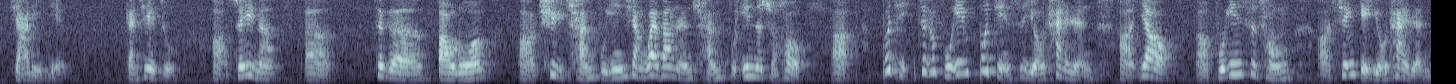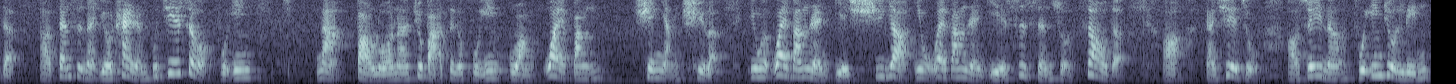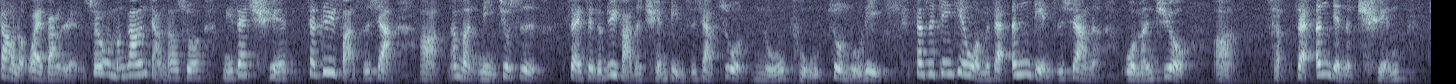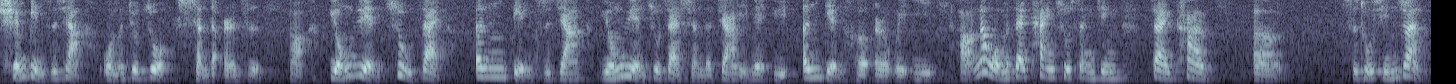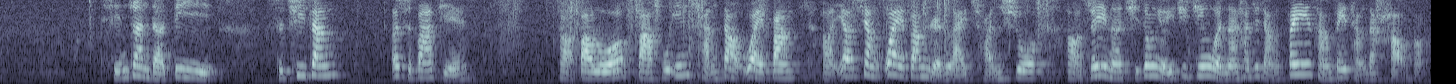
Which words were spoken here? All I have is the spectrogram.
家里面。感谢主啊！所以呢，呃，这个保罗。啊，去传福音，向外邦人传福音的时候啊，不仅这个福音不仅是犹太人啊，要啊福音是从啊先给犹太人的啊，但是呢，犹太人不接受福音，那保罗呢就把这个福音往外邦宣扬去了，因为外邦人也需要，因为外邦人也是神所造的啊，感谢主啊，所以呢，福音就临到了外邦人。所以我们刚刚讲到说，你在权在律法之下啊，那么你就是。在这个律法的权柄之下做奴仆、做奴隶，但是今天我们在恩典之下呢，我们就啊，在恩典的权权柄之下，我们就做神的儿子啊，永远住在恩典之家，永远住在神的家里面，与恩典合而为一。好，那我们再看一处圣经，再看呃《使徒行传》行传的第十七章二十八节。好，保罗把福音传到外邦，啊，要向外邦人来传说，啊，所以呢，其中有一句经文呢，他就讲得非常非常的好，哈。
